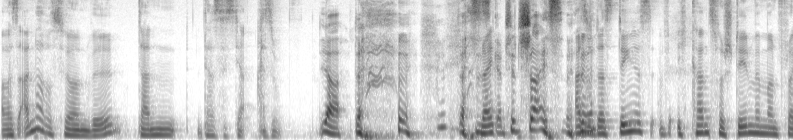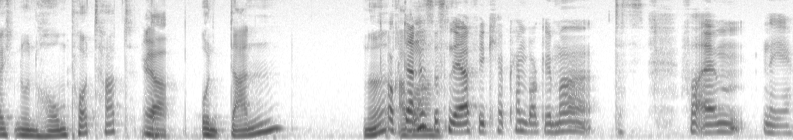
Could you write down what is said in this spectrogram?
was anderes hören will, dann, das ist ja, also Ja, das ist ganz schön scheiße. Also das Ding ist, ich kann es verstehen, wenn man vielleicht nur einen HomePod hat ja, und dann, ne? Auch dann ist es nervig. Ich habe keinen Bock immer. Das vor allem, nee.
